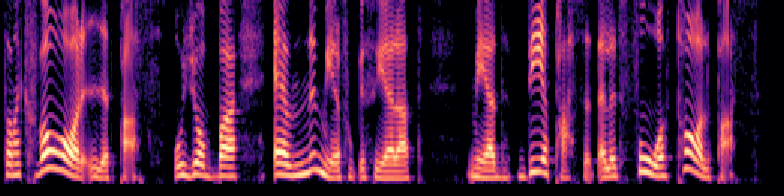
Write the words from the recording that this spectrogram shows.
Stanna kvar i ett pass och jobba ännu mer fokuserat med det passet eller ett fåtal pass.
